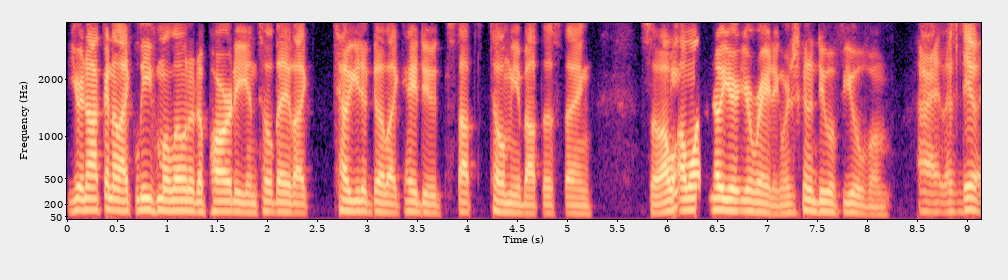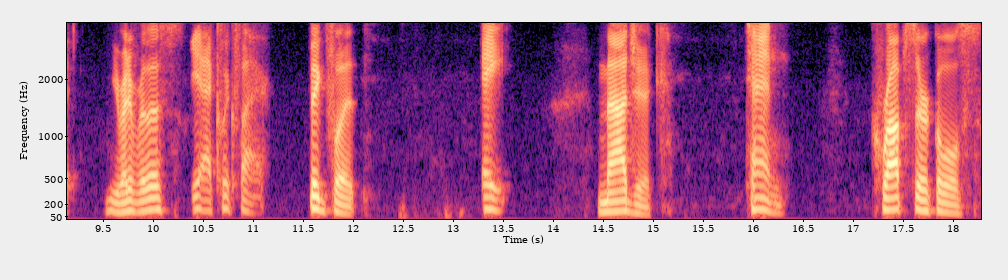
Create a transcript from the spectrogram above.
you're not gonna like leave them alone at a party until they like tell you to go like, hey dude, stop telling me about this thing. So I, I want to know your your rating. We're just gonna do a few of them. All right, let's do it. You ready for this? Yeah, quick fire. Bigfoot. Eight. Magic. Ten. Crop circles.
